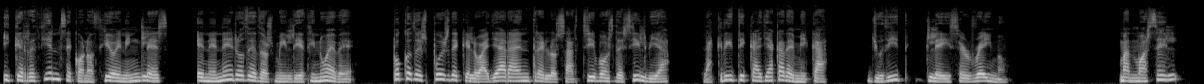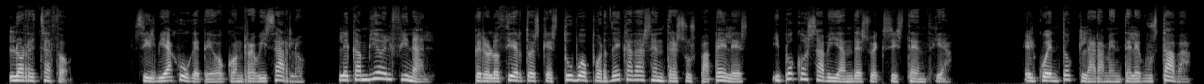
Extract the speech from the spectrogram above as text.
y que recién se conoció en inglés en enero de 2019, poco después de que lo hallara entre los archivos de Silvia, la crítica y académica Judith Glaser Raymond. Mademoiselle lo rechazó. Silvia jugueteó con revisarlo, le cambió el final, pero lo cierto es que estuvo por décadas entre sus papeles y pocos sabían de su existencia. El cuento claramente le gustaba.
